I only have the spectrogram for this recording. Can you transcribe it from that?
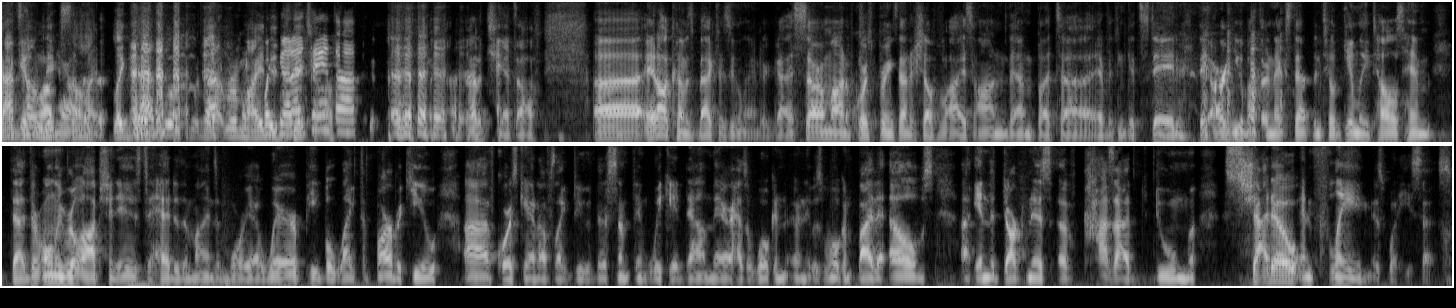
that's how Nick saw it. it. Like that's what that reminded we got a Nick chant off. Got a chant off. Uh, it all comes back to Zoolander, guys. Saruman, of course, brings down a shelf of ice on them, but uh, everything gets stayed. They argue about their next step until Gimli tells him that their only real option is to head to the mines of Moria, where people like to barbecue. Uh, of course, Gandalf's like, dude, there's something wicked down there. Has awoken, and it was awoken by the elves uh, in the darkness of Khazad-dûm. Shadow and flame is what he says.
